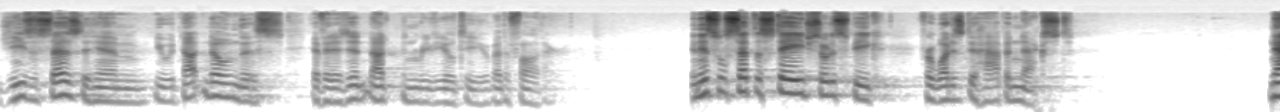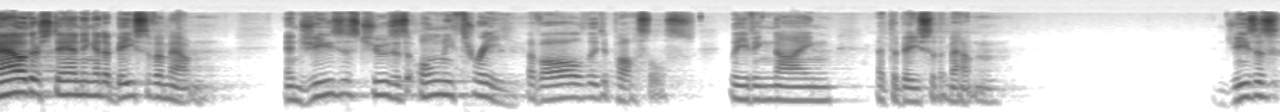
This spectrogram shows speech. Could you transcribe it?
Jesus says to him, You would not know this if it had not been revealed to you by the Father. And this will set the stage, so to speak, for what is to happen next. Now they're standing at a base of a mountain, and Jesus chooses only three of all the apostles, leaving nine at the base of the mountain. Jesus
